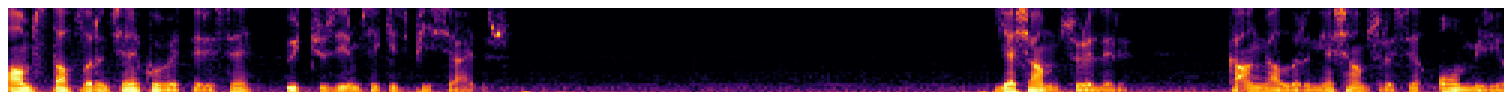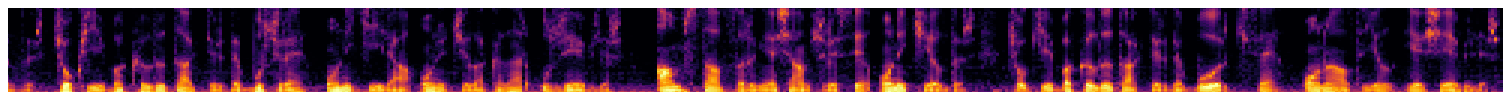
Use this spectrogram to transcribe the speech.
Amstaff'ların çene kuvvetleri ise 328 psi'dir. Yaşam süreleri Kangalların yaşam süresi 11 yıldır. Çok iyi bakıldığı takdirde bu süre 12 ila 13 yıla kadar uzayabilir. Amstaff'ların yaşam süresi 12 yıldır. Çok iyi bakıldığı takdirde bu ırk ise 16 yıl yaşayabilir.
